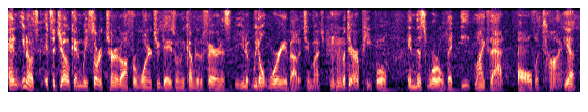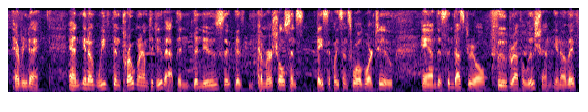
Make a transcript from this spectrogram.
and you know, it's it's a joke, and we sort of turn it off for one or two days when we come to the fair, and it's you know, we don't worry about it too much. Mhm. But there are people in this world that eat like that all the time. Yeah, every day. And you know, we've been programmed to do that. The the news, the, the commercials since basically since World War II and this industrial food revolution, you know, they've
